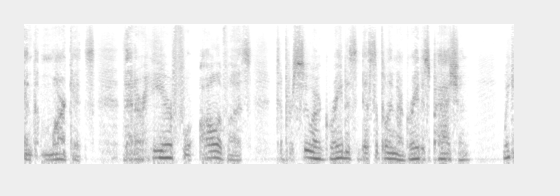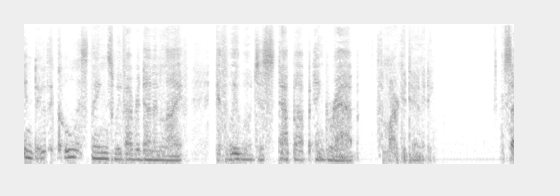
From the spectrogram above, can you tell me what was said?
and the markets that are here for all of us to pursue our greatest discipline, our greatest passion. We can do the coolest things we've ever done in life if we will just step up and grab the marketunity. So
